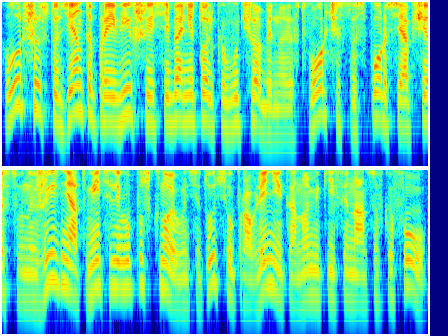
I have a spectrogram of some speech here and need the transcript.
Лучшие студенты, проявившие себя не только в учебе, но и в творчестве, спорте и общественной жизни, отметили выпускной в Институте управления экономики и финансов КФУ.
